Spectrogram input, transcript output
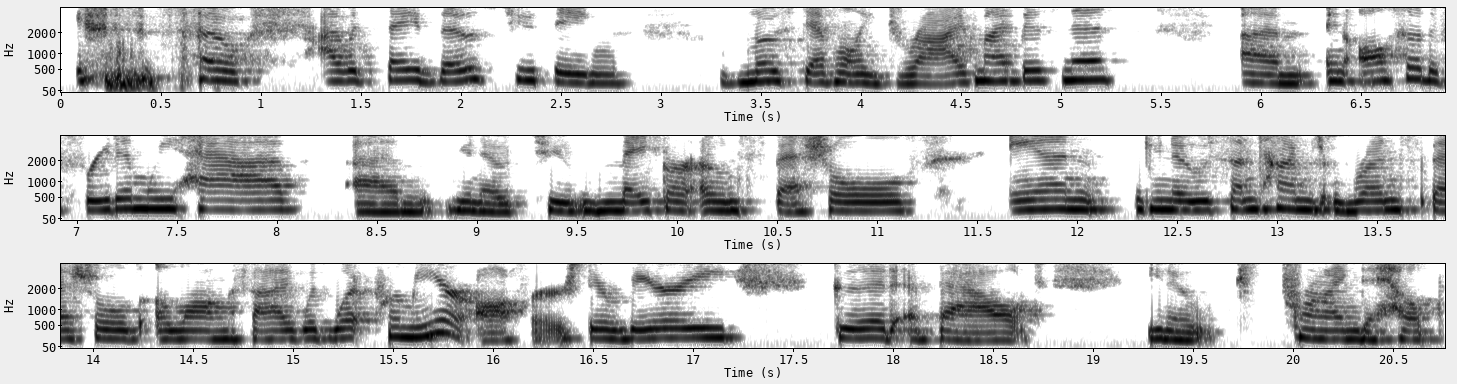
so I would say those two things most definitely drive my business. Um, and also the freedom we have, um, you know, to make our own specials and you know sometimes run specials alongside with what premier offers. They're very good about you know trying to help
